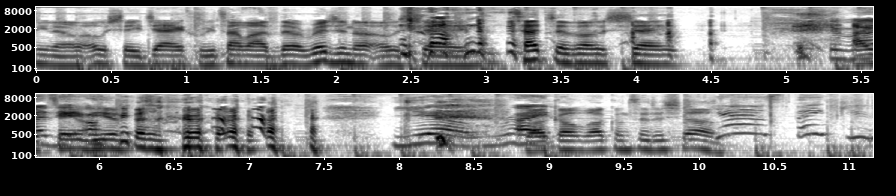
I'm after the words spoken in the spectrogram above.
you know, O'Shea Jackson. We talking about the original O'Shea, touch of O'Shea. Octavia Phillips. yeah, right. Welcome, welcome to the show. Yes, thank you.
